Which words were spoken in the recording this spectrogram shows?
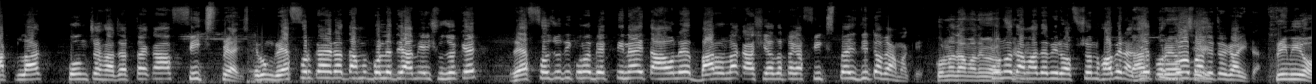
আট লাখ পঞ্চাশ হাজার টাকা ফিক্সড প্রাইস এবং র্যাফোর গাড়িটার দাম বলে দিই আমি এই সুযোগে। র্যাফো যদি কোনো ব্যক্তি নেয় তাহলে বারো লাখ আশি হাজার টাকা ফিক্সড প্রাইস দিতে হবে আমাকে। কোনো দামাদামি কোনো দামাদামির অপশন হবে না যেহেতু লো বাজেটের গাড়িটা। প্রিমিও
